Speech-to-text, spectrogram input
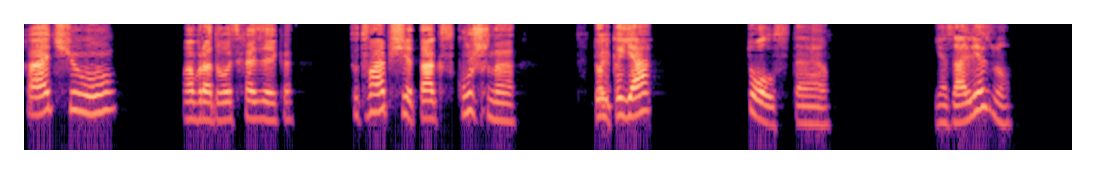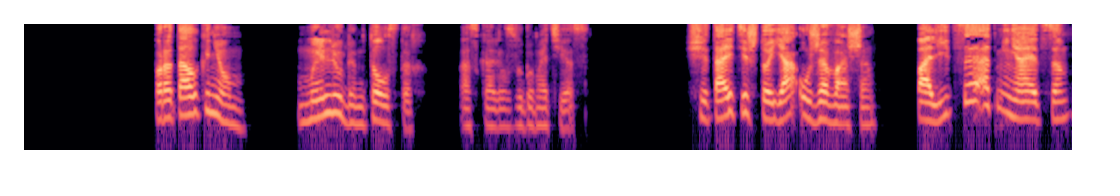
хочу», — обрадовалась хозяйка. «Тут вообще так скучно. Только я толстая». Я залезу? Протолкнем. Мы любим толстых, оскалил зубы Матьес. Считайте, что я уже ваша. Полиция отменяется.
